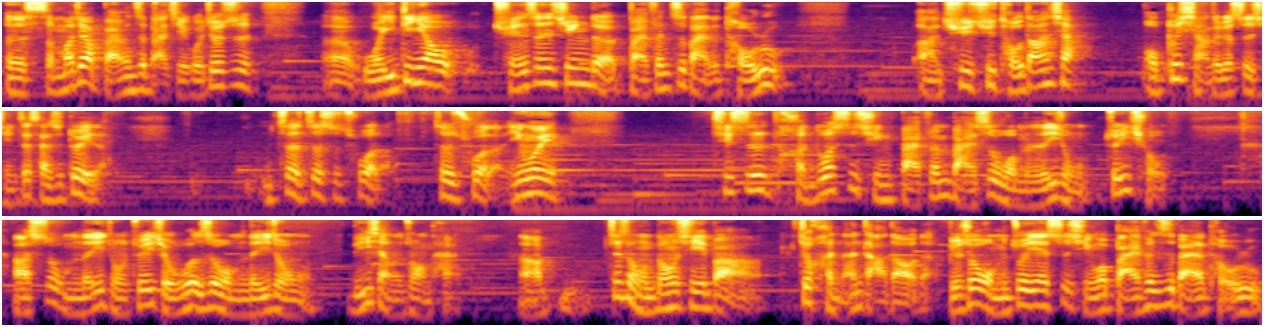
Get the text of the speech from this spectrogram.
呃，什么叫百分之百结果？就是，呃，我一定要全身心的百分之百的投入，啊，去去投当下，我不想这个事情，这才是对的，这这是错的，这是错的，因为其实很多事情百分百是我们的一种追求，啊，是我们的一种追求，或者是我们的一种理想的状态，啊，这种东西吧。就很难达到的。比如说，我们做一件事情，我百分之百的投入，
